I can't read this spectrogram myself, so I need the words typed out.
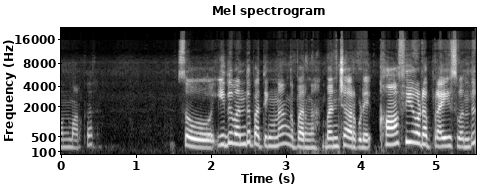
ஒன் மார்க்கர் ஸோ இது வந்து பார்த்திங்கன்னா அங்கே பாருங்கள் பஞ்சாக இருக்கக்கூடிய காஃபியோட ப்ரைஸ் வந்து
